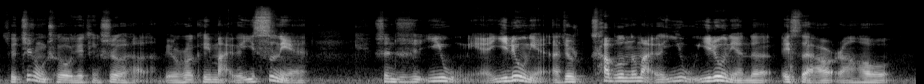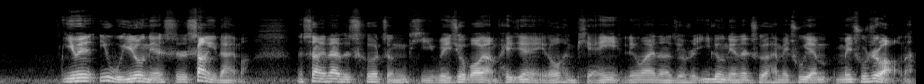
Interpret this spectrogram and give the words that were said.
所以这种车我觉得挺适合他的。比如说可以买个一四年，甚至是一五年、一六年啊，就差不多能买个一五一六年的 A4L，然后因为一五一六年是上一代嘛，那上一代的车整体维修保养配件也都很便宜。另外呢，就是一六年的车还没出严没出质保呢，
